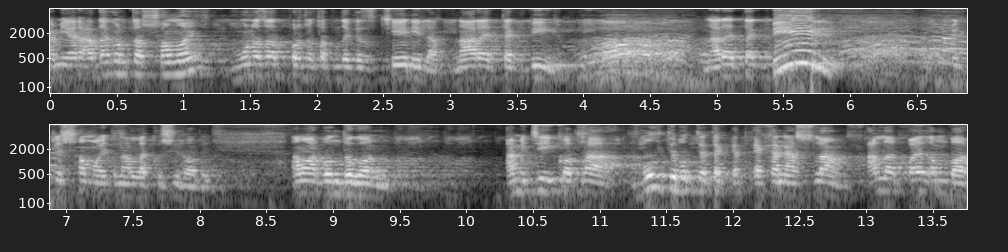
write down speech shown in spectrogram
আমি আর আধা ঘণ্টার সময় মোনাজাত পর্যন্ত আপনাদের কাছে চেয়ে নিলাম। নারায় তাকবীর। নারে তাকবীর। একটু সময় আল্লাহ খুশি হবে। আমার বন্ধুগণ, আমি যেই কথা বলতে বলতে এখানে আসলাম, আল্লাহর পয়গম্বর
